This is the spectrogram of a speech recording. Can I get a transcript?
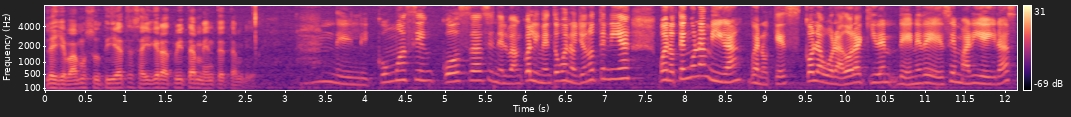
le llevamos sus dietas ahí gratuitamente también. Ándele, ¿cómo hacen cosas en el Banco Alimento? Bueno, yo no tenía, bueno, tengo una amiga, bueno, que es colaboradora aquí de, NDS, Mari Eiras,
